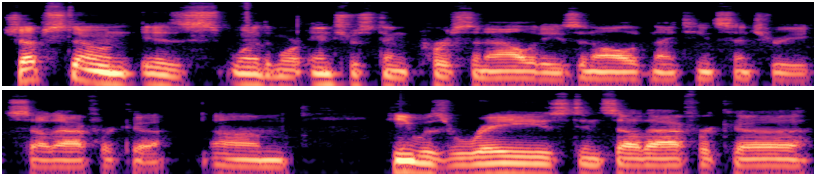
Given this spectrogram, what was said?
Shepstone is one of the more interesting personalities in all of 19th century South Africa. Um, he was raised in South Africa.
